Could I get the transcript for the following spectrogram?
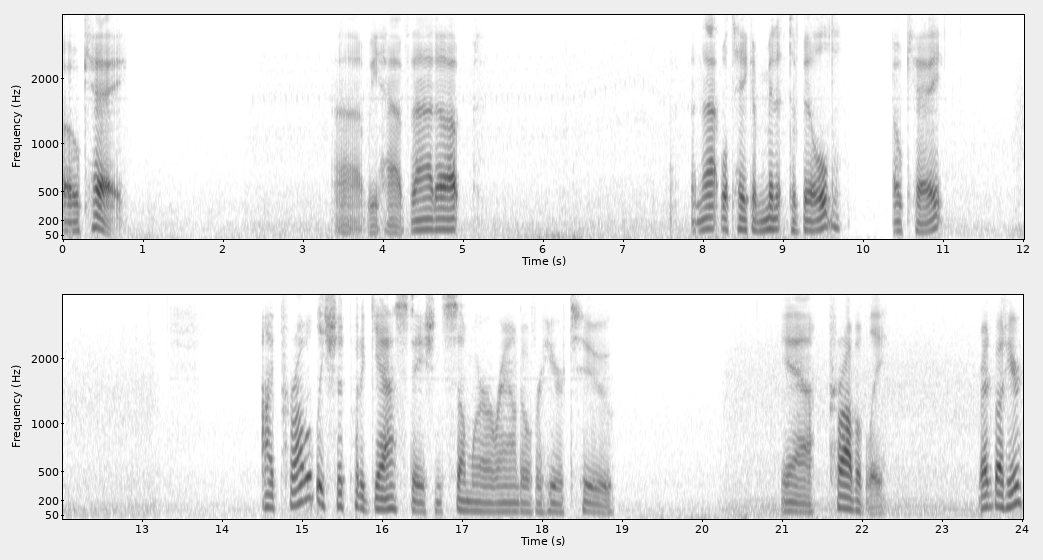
Okay. Uh, we have that up. And that will take a minute to build. Okay. I probably should put a gas station somewhere around over here too. Yeah, probably. Right about here?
